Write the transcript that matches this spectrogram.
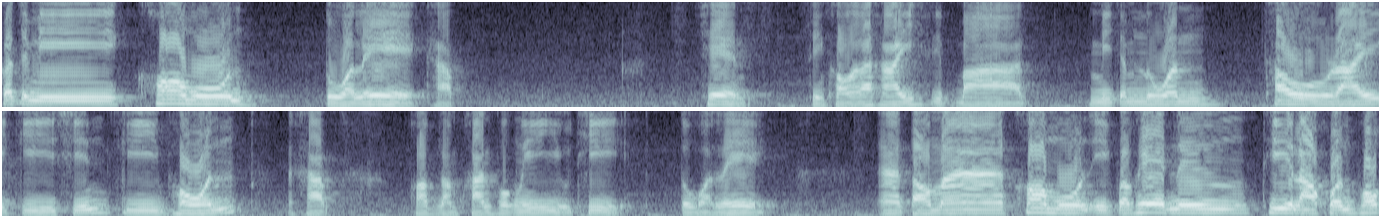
ก็จะมีข้อมูลตัวเลขครับ เช่นสิ่งของราคา 20 บาท มีจำนวนเท่าไรกี่ชิ้นกี่ผลนะครับ ความสำคัญพวกนี้อยู่ที่ตัวเลขอ่าต่อมาข้อมูลอีกประเภทหนึ่งที่เราค้นพบ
